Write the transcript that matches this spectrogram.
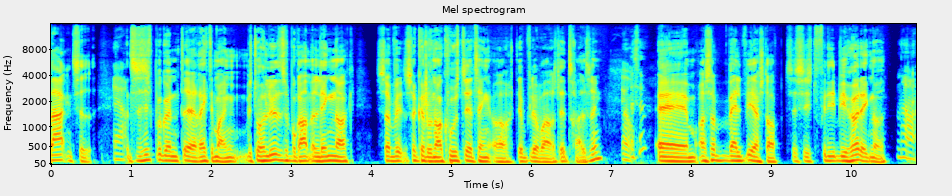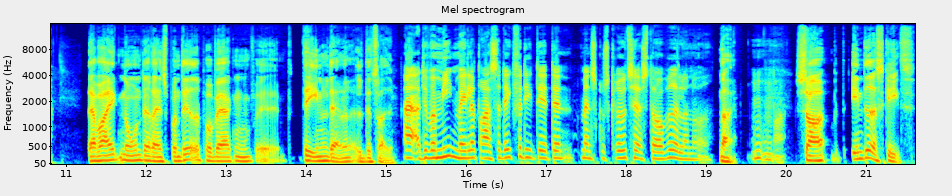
lang tid. Ja. Og til sidst begyndte uh, rigtig mange... Hvis du har lyttet til programmet længe nok, så, vil, så kan du nok huske det og tænke, åh, det bliver bare også lidt træls, ikke? Jo. Øhm, og så valgte vi at stoppe til sidst, fordi vi hørte ikke noget. Nej. Der var ikke nogen, der responderede på hverken øh, det ene, det andet eller det tredje. Nej, og det var min mailadresse. Det er ikke, fordi det er den, man skulle skrive til at stoppe eller noget. Nej. Mm-mm. Nej. Så intet er sket.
